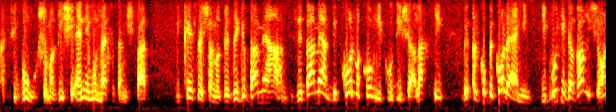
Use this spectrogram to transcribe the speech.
הציבור שמרגיש שאין אמון מערכת המשפט, ביקש לשנות, וזה בא מהעם, זה בא מהעם, בכל מקום ליכודי שהלכתי, כל הימים. דיברו איתי דבר ראשון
